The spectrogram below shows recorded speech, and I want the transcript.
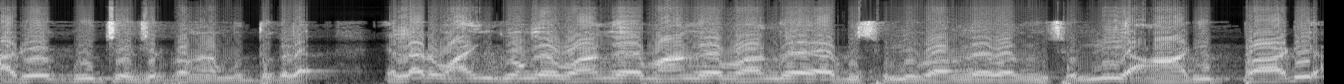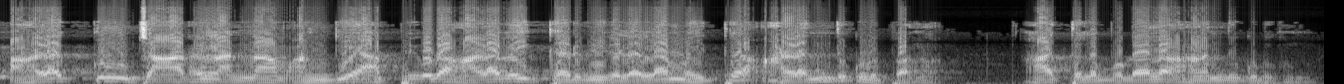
அப்படியே கூச்சி வச்சிருப்பாங்க முத்துக்களை. எல்லாரும் வாங்கிக்கோங்க வாங்க வாங்க வாங்க அப்படி சொல்லி வாங்க வாங்கன்னு சொல்லி ஆடிப்பாடி அளக்கும் சாரல் அண்ணாம். அங்கேயே அப்படி கூட அளவை கருவிகள் எல்லாம் வைத்து அளந்து கொடுப்பாங்க. ஆற்றுல போட்டாலும் அளந்து கொடுக்கணும்.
